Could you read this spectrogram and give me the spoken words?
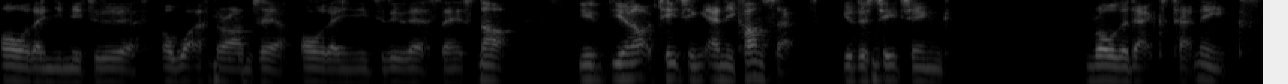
or then you need to do this or what if their mm-hmm. arms here or then you need to do this and it's not you, you're not teaching any concept you're just mm-hmm. teaching Rolodex techniques.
